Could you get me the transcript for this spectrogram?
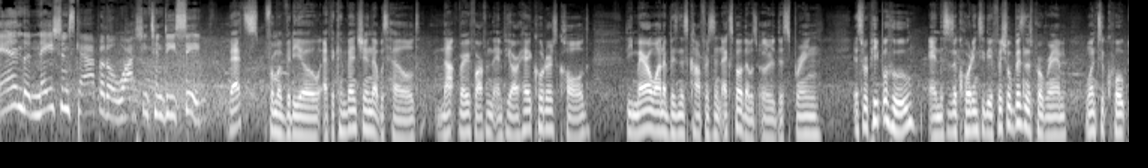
in the nation's capital, Washington, D.C. That's from a video at the convention that was held not very far from the NPR headquarters called the Marijuana Business Conference and Expo that was earlier this spring. It's for people who, and this is according to the official business program, want to, quote,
